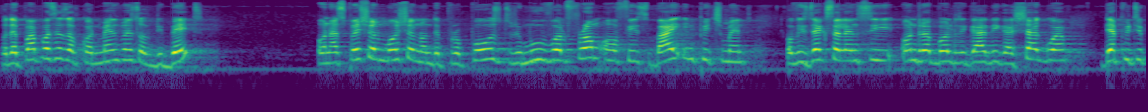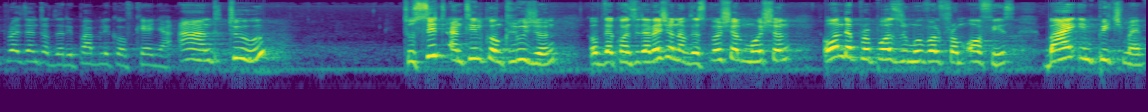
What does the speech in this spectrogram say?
For the purposes of commencement of debate on a special motion on the proposed removal from office by impeachment of His Excellency Honorable Rigathi Gachagua, Deputy President of the Republic of Kenya. And two, to sit until conclusion of the consideration of the special motion on the proposed removal from office by impeachment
